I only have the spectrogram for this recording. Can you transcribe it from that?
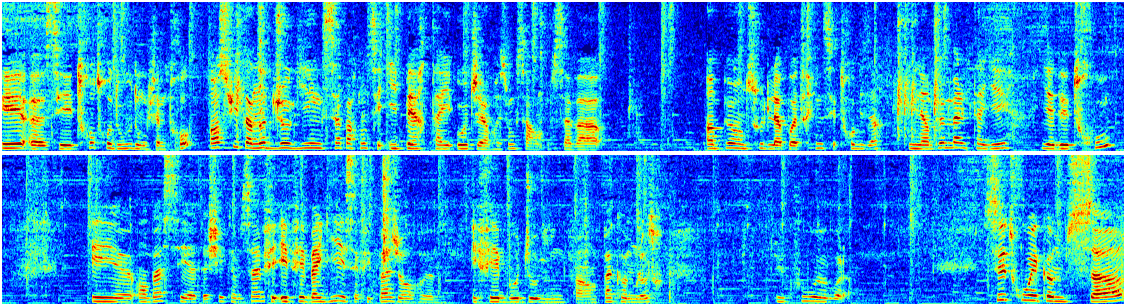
Et euh, c'est trop trop doux donc j'aime trop. Ensuite un autre jogging, ça par contre c'est hyper taille haute, j'ai l'impression que ça, va un peu en dessous de la poitrine, c'est trop bizarre. Il est un peu mal taillé, il y a des trous et euh, en bas c'est attaché comme ça. Il fait effet baggy et ça fait pas genre effet beau jogging, enfin pas comme l'autre. Du coup voilà. C'est troué comme ça.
